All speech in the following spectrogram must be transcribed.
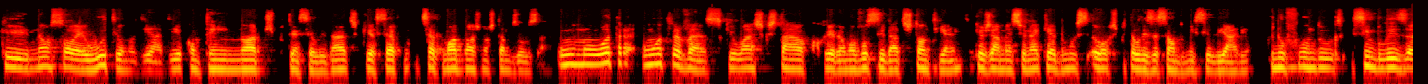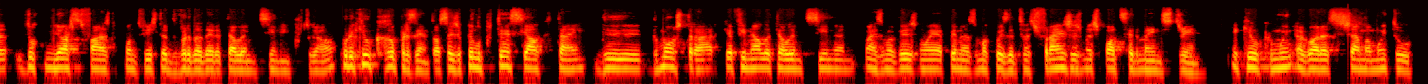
que não só é útil no dia a dia, como tem enormes potencialidades que, de certo modo, nós não estamos a usar. Uma outra, um outro avanço que eu acho que está a ocorrer a uma velocidade estonteante, que eu já mencionei, que é a hospitalização domiciliária, que no fundo simboliza do que melhor se faz do ponto de vista de verdadeira telemedicina em Portugal, por aquilo que representa, ou seja, pelo potencial que tem de demonstrar que afinal a telemedicina, mais uma vez, não é apenas uma coisa das franjas, mas pode ser mainstream. Aquilo que agora se chama muito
